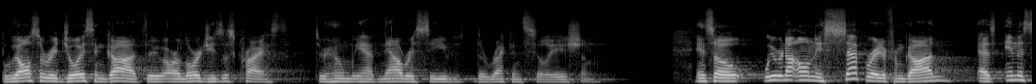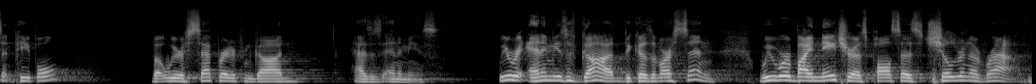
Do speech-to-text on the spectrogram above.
but we also rejoice in God through our Lord Jesus Christ, through whom we have now received the reconciliation. And so we were not only separated from God as innocent people, but we were separated from God as his enemies. We were enemies of God because of our sin. We were by nature, as Paul says, children of wrath.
